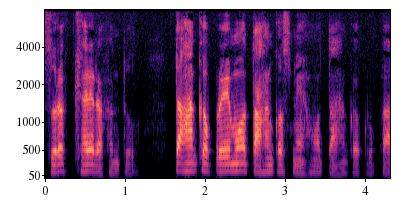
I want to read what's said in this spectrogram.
ସୁରକ୍ଷାରେ ରଖନ୍ତୁ। ତାହାଙ୍କ ପ୍ରେମ ତାହାଙ୍କ ସ୍ନେହ ତାହାଙ୍କ କୃପା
